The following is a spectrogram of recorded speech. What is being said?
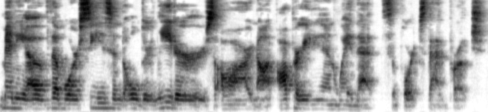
many of the more seasoned older leaders are not operating in a way that supports that approach.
